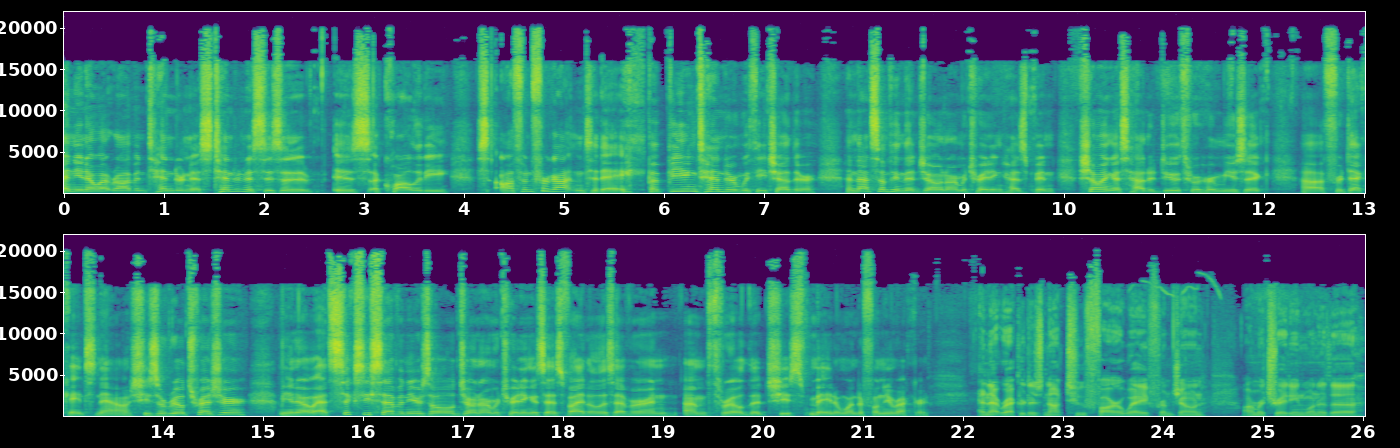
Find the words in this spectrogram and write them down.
And you know what, Robin? Tenderness. Tenderness is a is a quality often forgotten today, but being tender with each other, and that's something that Joan Armatrading has been showing us how to do through her music uh, for decades now. She's a real treasure. You know, at 67 years old, Joan Armatrading is as vital as ever, and I'm thrilled that she's made a wonderful new record. And that record is not too far away from Joan Armatrading, one of the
